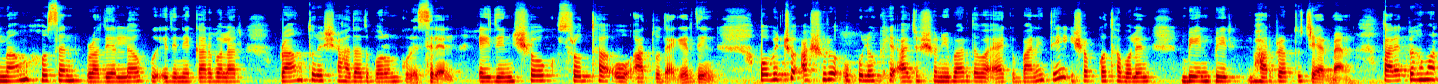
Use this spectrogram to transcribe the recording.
ইমাম হোসেন রাদিয়াল্লাহ এদিনে কারবালার প্রান্তরে শাহাদাত বরণ করেছিলেন। এই দিন শোক, শ্রদ্ধা ও আত্মত্যাগের দিন। পবিত্র আশুরা উপলক্ষে আজ শনিবার দেওয়া এক বাণীতে এসব কথা বলেন বিএনপির ভারপ্রাপ্ত চেয়ারম্যান তারেক রহমান।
